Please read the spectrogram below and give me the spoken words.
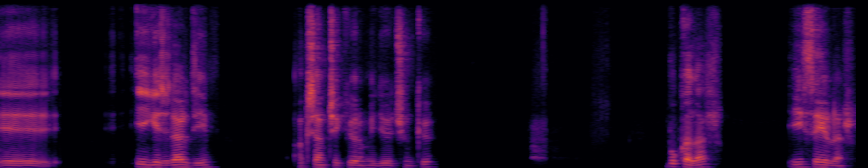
e, iyi geceler diyeyim. Akşam çekiyorum videoyu çünkü. Bu kadar. İyi seyirler.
